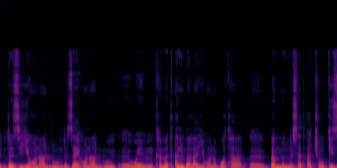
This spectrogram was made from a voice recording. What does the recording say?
እንደዚህ ይሆናሉ እንደዛ ይሆናሉ ወይም ከመጠን በላይ የሆነ ቦታ በምንሰጣቸው ጊዜ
